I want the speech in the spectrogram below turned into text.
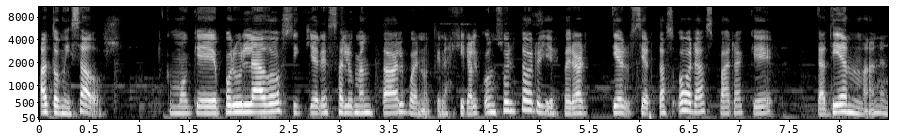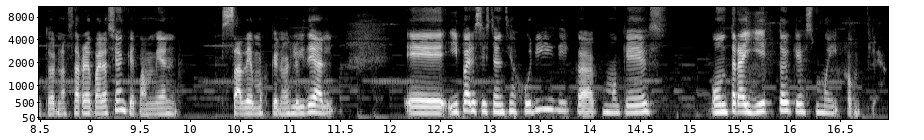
atomizados. Como que por un lado, si quieres salud mental, bueno, tienes que ir al consultorio y esperar ciertas horas para que te atiendan en torno a esa reparación, que también sabemos que no es lo ideal. Eh, y para asistencia jurídica, como que es un trayecto que es muy complejo.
